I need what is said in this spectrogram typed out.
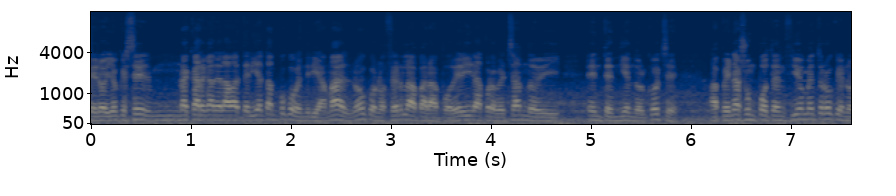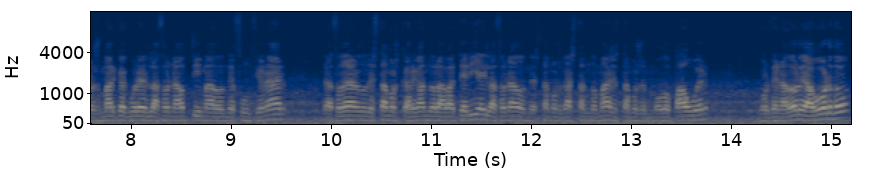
pero yo que sé, una carga de la batería tampoco vendría mal, ¿no? Conocerla para poder ir aprovechando y entendiendo el coche. Apenas un potenciómetro que nos marca cuál es la zona óptima donde funcionar, la zona donde estamos cargando la batería y la zona donde estamos gastando más, estamos en modo power, ordenador de a bordo.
